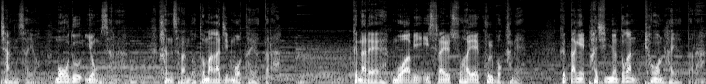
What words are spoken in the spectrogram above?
장사요 모두 용사라 한 사람도 도망하지 못하였더라 그날에 모압이 이스라엘 수하에 굴복함에 그 땅이 80년 동안 평온하였더라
